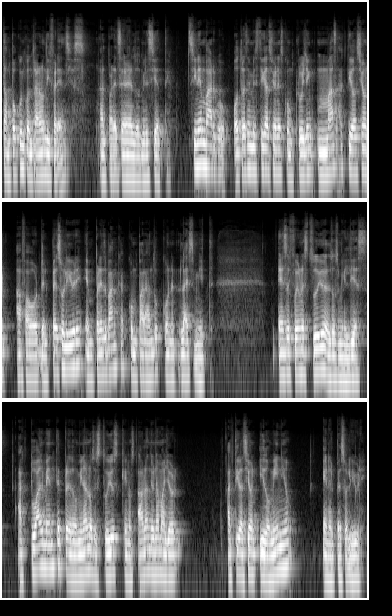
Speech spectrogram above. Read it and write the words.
tampoco encontraron diferencias, al parecer en el 2007. Sin embargo, otras investigaciones concluyen más activación a favor del peso libre en press banca comparando con la Smith. Ese fue un estudio del 2010. Actualmente predominan los estudios que nos hablan de una mayor activación y dominio en el peso libre.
